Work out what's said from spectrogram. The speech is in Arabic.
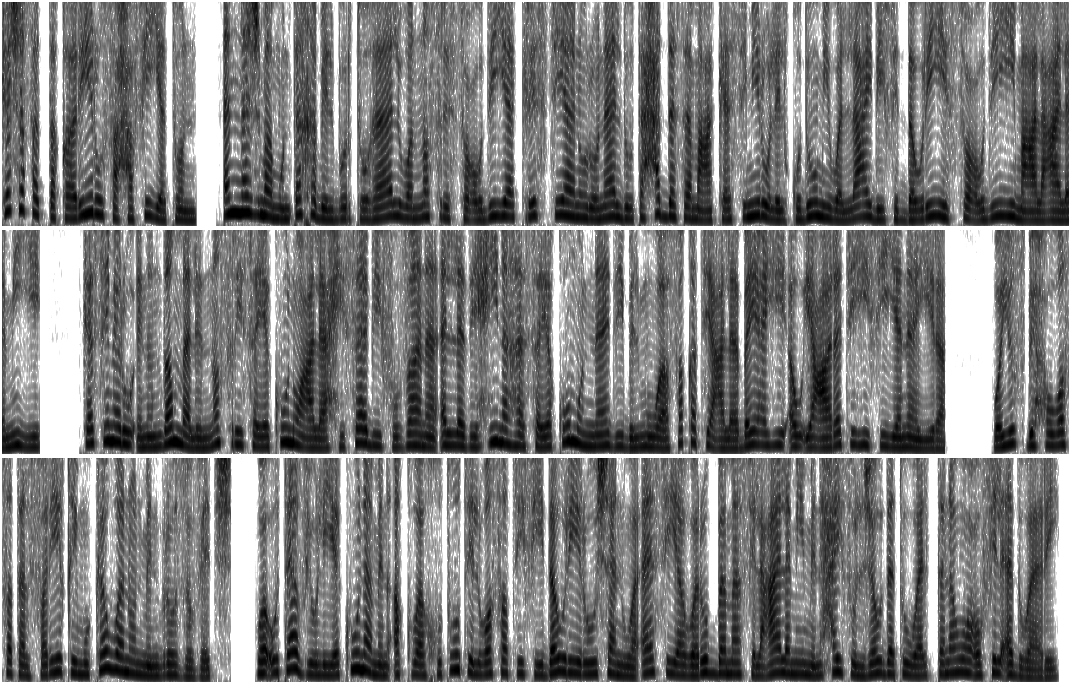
كشفت تقارير صحفية أن نجم منتخب البرتغال والنصر السعودية كريستيانو رونالدو تحدث مع كاسيميرو للقدوم واللعب في الدوري السعودي مع العالمي. كاسيميرو إن انضم للنصر سيكون على حساب فوفانا الذي حينها سيقوم النادي بالموافقة على بيعه أو إعارته في يناير. ويصبح وسط الفريق مكون من بروزوفيتش وأوتافيو ليكون من أقوى خطوط الوسط في دوري روشن وآسيا وربما في العالم من حيث الجودة والتنوع في الأدوار.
